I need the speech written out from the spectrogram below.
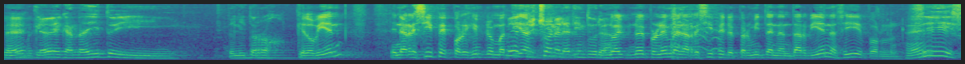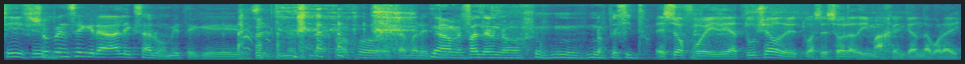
¿Eh? Me clavé el candadito y pelito rojo. ¿Quedó bien? En Arrecifes, por ejemplo, Matías. truchona la tintura. No hay, no hay problema, en Arrecifes le permiten andar bien así. Por, ¿eh? Sí, sí, sí. Yo pensé que era Alex Albon, viste, que se tiene el rojo, está parecido. No, me faltan unos, unos pesitos. ¿Eso fue idea tuya o de tu asesora de imagen que anda por ahí?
